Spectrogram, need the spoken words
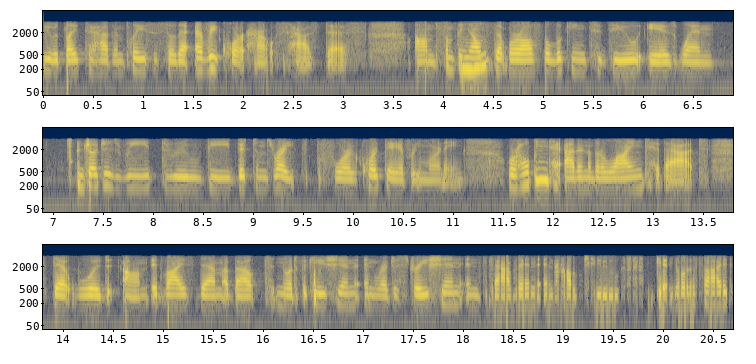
we would like to have in place is so that every courthouse has this. Um, something mm-hmm. else that we're also looking to do is when judges read through the victim's rights before court day every morning. We're hoping to add another line to that that would um, advise them about notification and registration in SAVIN and how to get notified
